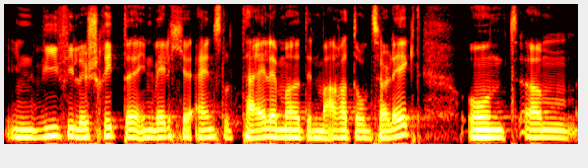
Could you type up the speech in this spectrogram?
in wie viele Schritte, in welche Einzelteile man den Marathon zerlegt. Und ähm,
